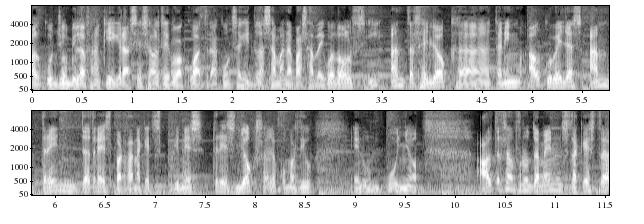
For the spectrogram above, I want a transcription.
el conjunt vilafranquí gràcies al 0 a 4 aconseguit la setmana passada a Iguadols i en tercer lloc eh, tenim el Cubelles amb 33, per tant aquests primers tres llocs, allò com es diu, en un punyo. Altres enfrontaments d'aquesta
